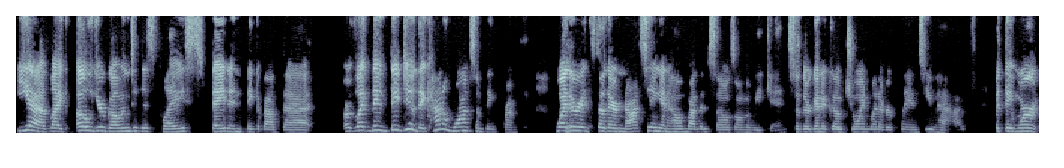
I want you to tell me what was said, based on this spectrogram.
yeah, like, oh, you're going to this place. They didn't think about that. Or like they they do. They kind of want something from you. Whether it's so they're not staying at home by themselves on the weekend, so they're gonna go join whatever plans you have, but they weren't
